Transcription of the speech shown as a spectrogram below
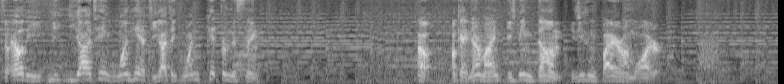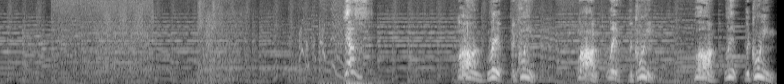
So LD, you, you gotta take one hit. You gotta take one hit from this thing. Oh, okay, never mind. He's being dumb. He's using fire on water. Yes! Long live the queen! Long live the queen! Long live the queen!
